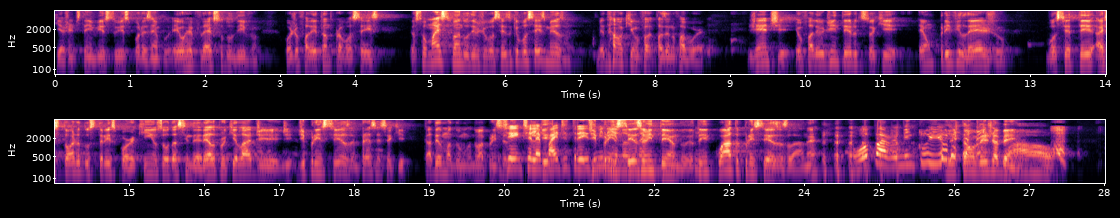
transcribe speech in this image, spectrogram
E a gente tem visto isso, por exemplo, eu reflexo do livro. Hoje eu falei tanto para vocês, eu sou mais fã do livro de vocês do que vocês mesmos. Me dá um aqui, fazendo um favor. Gente, eu falei o dia inteiro disso aqui, é um privilégio você ter a história dos três porquinhos ou da Cinderela, porque lá de, de, de princesa, empresta esse aqui. Cadê uma de uma princesa? Gente, ele é pai de três de meninas. De princesa né? eu entendo. Eu tenho quatro princesas lá, né? Opa, me incluiu, né? Então, veja bem. Uau.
